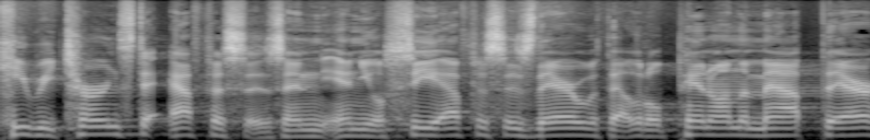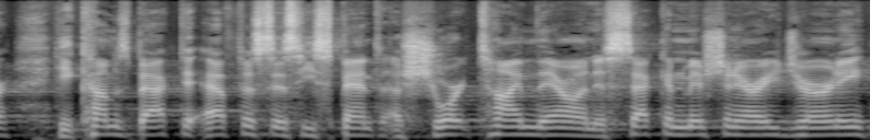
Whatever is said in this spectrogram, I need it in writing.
he returns to Ephesus, and, and you'll see Ephesus there with that little pin on the map there. He comes back to Ephesus. He spent a short time there on his second missionary journey,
